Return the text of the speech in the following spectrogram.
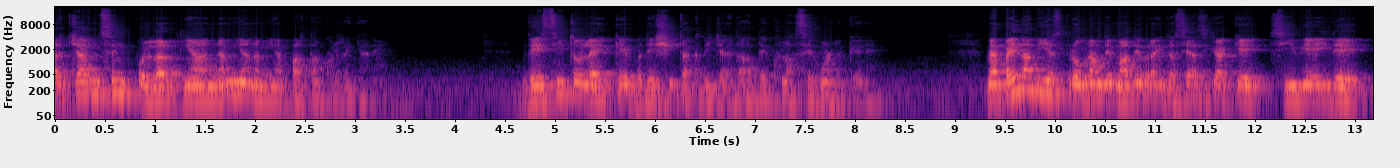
Harcharan Singh Bhullar ਦੀਆਂ ਨਵੀਆਂ-ਨਵੀਆਂ ਪਰਤਾਂ ਖੁੱਲ ਰਹੀਆਂ ਨੇ। ਦੇਸੀ ਤੋਂ ਲੈ ਕੇ ਵਿਦੇਸ਼ੀ ਤੱਕ ਦੀ ਜਾਇਦਾਦ ਦੇ ਖੁਲਾਸੇ ਹੋਣ ਲੱਗੇ ਨੇ। ਮੈਂ ਪਹਿਲਾਂ ਵੀ ਇਸ ਪ੍ਰੋਗਰਾਮ ਦੇ ਮਾਧਿਅਮ ਰਾਹੀਂ ਦੱਸਿਆ ਸੀਗਾ ਕਿ ਸੀਬੀਆਈ ਦੇ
